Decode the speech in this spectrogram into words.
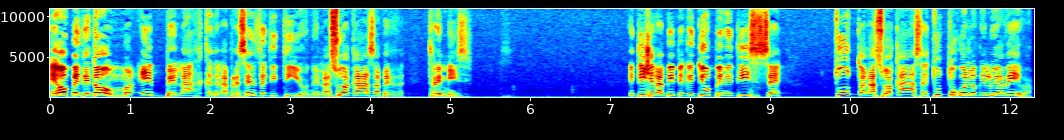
E Obed-Edom ebbe l'arca della presenza di Dio nella sua casa per tre mesi. E dice la Bibbia che Dio benedisse tutta la sua casa e tutto quello che lui aveva.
